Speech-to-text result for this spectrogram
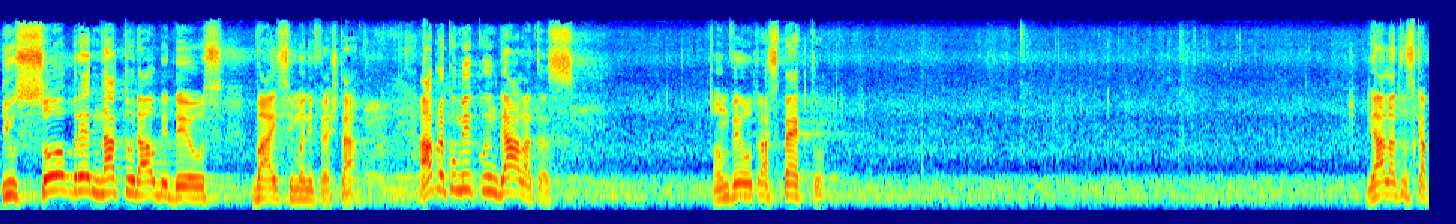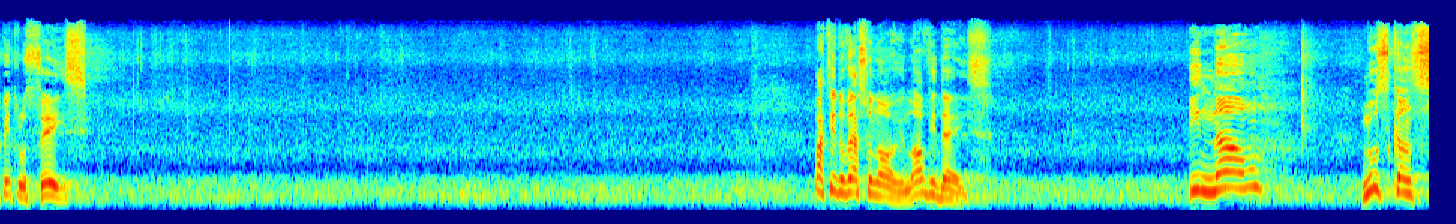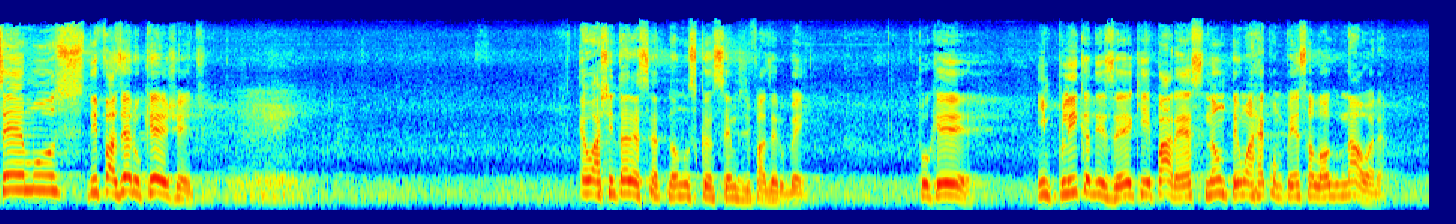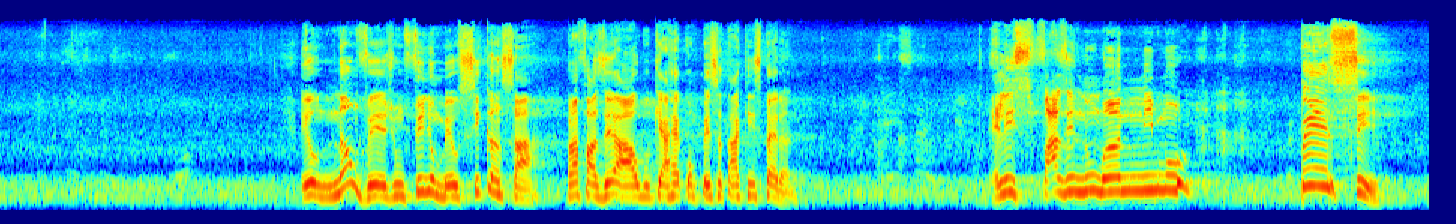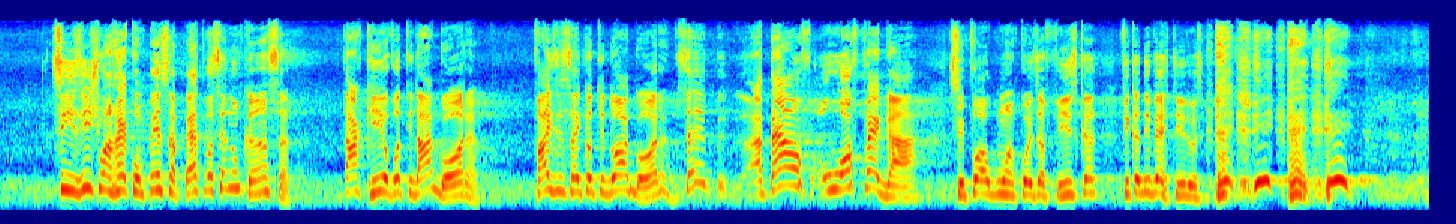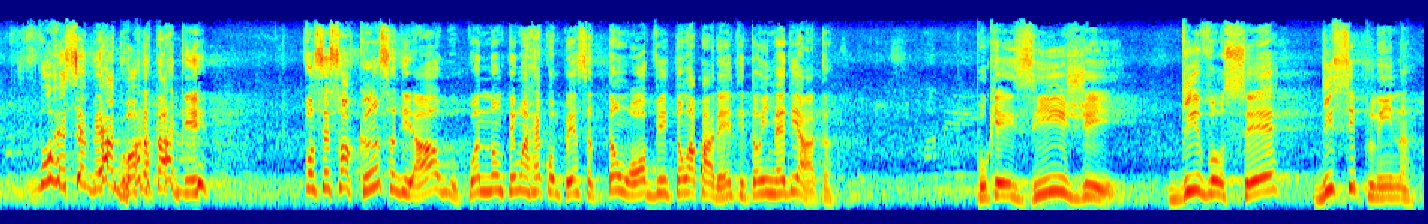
E o sobrenatural de Deus vai se manifestar. Abra comigo em Gálatas, Vamos ver outro aspecto. Gálatas capítulo 6. A partir do verso 9, 9 e 10. E não nos cansemos de fazer o que, gente? Eu acho interessante não nos cansemos de fazer o bem porque implica dizer que parece não ter uma recompensa logo na hora. Eu não vejo um filho meu se cansar para fazer algo que a recompensa está aqui esperando. Eles fazem num ânimo. Pense. Se existe uma recompensa perto, você não cansa. Está aqui, eu vou te dar agora. Faz isso aí que eu te dou agora. Você, até o ofegar se for alguma coisa física, fica divertido. Vou receber agora, está aqui. Você só cansa de algo quando não tem uma recompensa tão óbvia, tão aparente, tão imediata. Porque exige de você disciplina.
